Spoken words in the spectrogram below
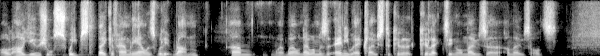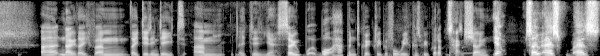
Our usual sweepstake of how many hours will it run? Um, well, well, no one was anywhere close to collecting on those uh, on those odds. Uh, no, they um they did indeed um they did yes. So w- what happened quickly before we because we've got a packed show. Yep. So as as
